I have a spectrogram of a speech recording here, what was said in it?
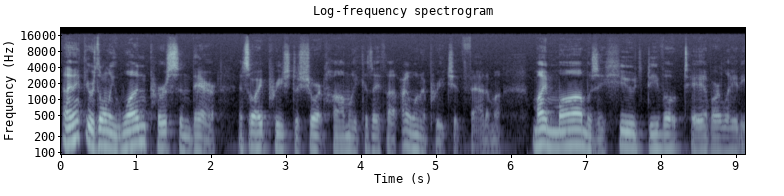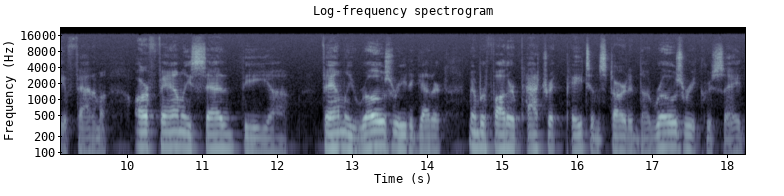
And I think there was only one person there, and so I preached a short homily because I thought I want to preach at Fatima. My mom was a huge devotee of Our Lady of Fatima. Our family said the uh, family rosary together. Remember, Father Patrick Peyton started the Rosary Crusade.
